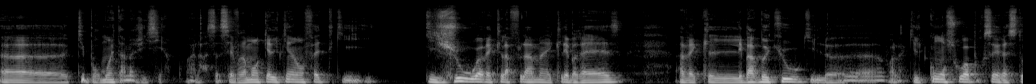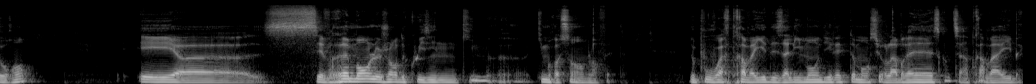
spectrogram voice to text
euh, qui pour moi est un magicien. Voilà, ça c'est vraiment quelqu'un en fait qui, qui joue avec la flamme, avec les braises, avec les barbecues qu'il voilà, qu'il conçoit pour ses restaurants. Et euh, c'est vraiment le genre de cuisine qui me, qui me ressemble en fait. De pouvoir travailler des aliments directement sur la braise, quand c'est un travail, ben,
